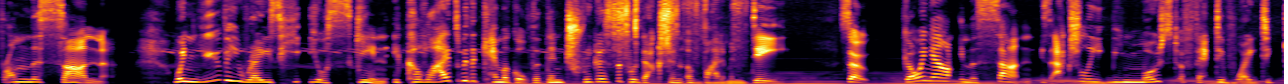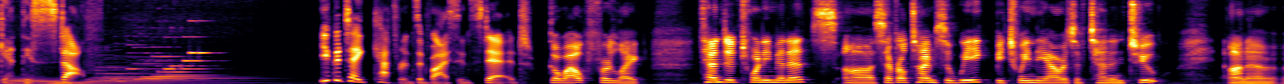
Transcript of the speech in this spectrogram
from the sun. When UV rays hit your skin, it collides with a chemical that then triggers the production of vitamin D. So, going out in the sun is actually the most effective way to get this stuff. You could take Katherine's advice instead. Go out for like 10 to 20 minutes uh, several times a week between the hours of 10 and 2 on a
